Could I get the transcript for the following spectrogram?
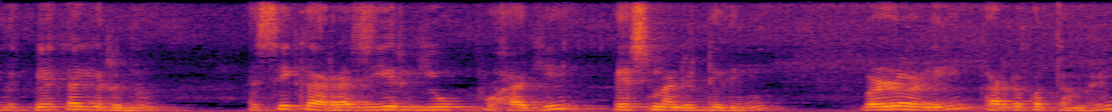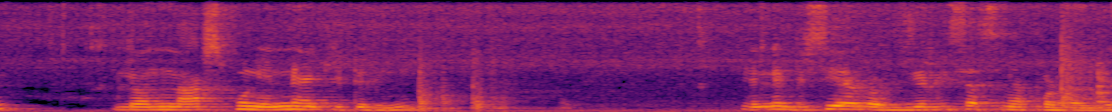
ಇದಕ್ಕೆ ಬೇಕಾಗಿರೋದು ಹಸಿ ಖಾರ, ಜೀರಿಗೆ, ಉಪ್ಪು ಹಾಕಿ ಪೇಸ್ಟ್ ಮಾಡಿಟ್ಟಿದ್ದೀನಿ ಬೆಳ್ಳುಳ್ಳಿ, ಕರ್ದು ಕೊತ್ತಂಬರಿ. ಇಲ್ಲಿ ಒಂದು ನಾಲ್ಕು ಸ್ಪೂನ್ ಎಣ್ಣೆ ಹಾಕಿಟ್ಟಿದ್ದೀನಿ. ಎಣ್ಣೆ ಬಿಸಿ ಆಗೋದು ಜೀರಿಗೆ ಸಾಸಿವೆ ಹಾಕ್ಕೊಳ್ಳೋ ಈಗ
